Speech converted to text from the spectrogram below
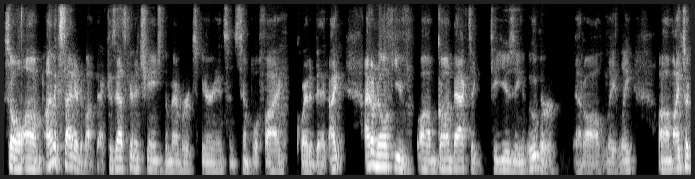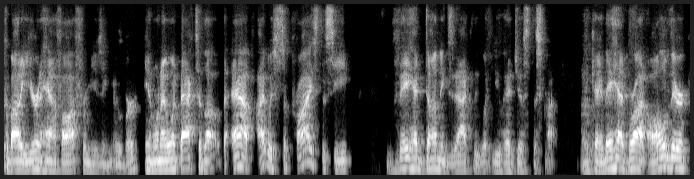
So um, I'm excited about that because that's going to change the member experience and simplify quite a bit. I, I don't know if you've um, gone back to, to using Uber at all lately. Um, I took about a year and a half off from using Uber. And when I went back to the, the app, I was surprised to see they had done exactly what you had just described. Okay. They had brought all of their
